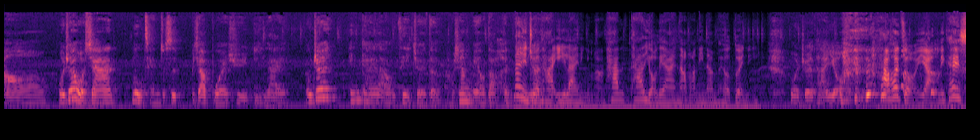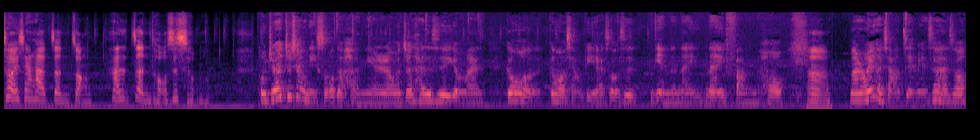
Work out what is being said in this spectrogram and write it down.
哦，我觉得我现在目前就是比较不会去依赖。我觉得应该啦，我自己觉得好像没有到很。那你觉得他依赖你吗？他他有恋爱脑吗？你男朋友对你？我觉得他有。他会怎么样？你可以说一下他的症状，他的症头是什么？我觉得就像你说的，很黏人。我觉得他就是一个蛮跟我跟我相比来说是黏的那一那一方，然后嗯。蛮容易很想要见面，虽然说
